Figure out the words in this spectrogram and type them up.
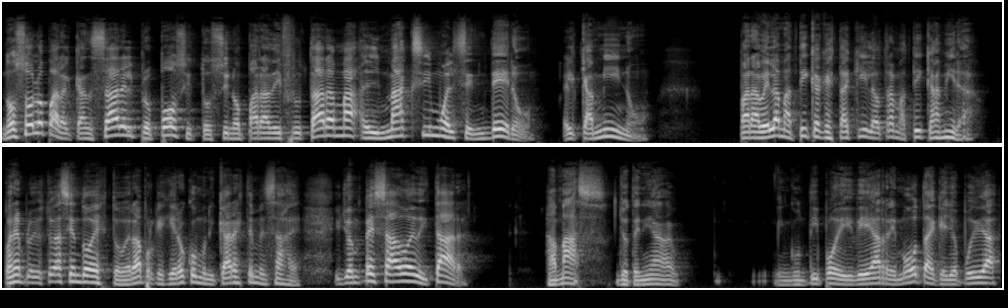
No solo para alcanzar el propósito, sino para disfrutar al máximo el sendero, el camino, para ver la matica que está aquí, la otra matica, mira. Por ejemplo, yo estoy haciendo esto, ¿verdad? Porque quiero comunicar este mensaje. Y yo he empezado a editar. Jamás. Yo tenía ningún tipo de idea remota de que yo pudiera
